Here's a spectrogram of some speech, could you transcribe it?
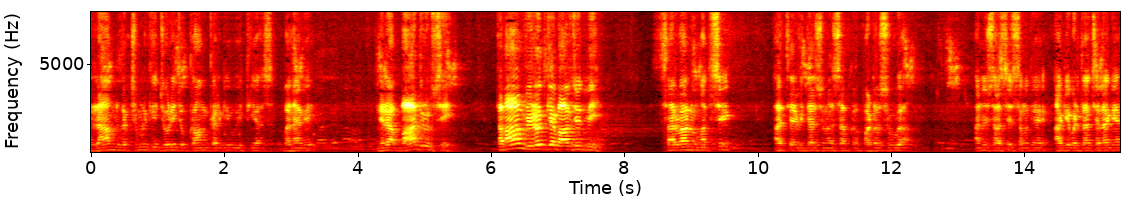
राम लक्ष्मण की जोड़ी जो काम करके वो इतिहास बना गए। निराबाद रूप से तमाम विरोध के बावजूद भी सर्वानुमत से आचार्य विद्या सुना साहब का पाठोत्सव हुआ। अनुशासित समुदाय आगे बढ़ता चला गया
